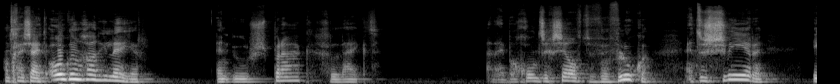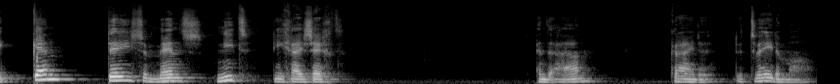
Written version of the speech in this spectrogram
Want gij zijt ook een Galileër, en uw spraak gelijkt. En hij begon zichzelf te vervloeken en te zweren: Ik ken deze mens niet die gij zegt. En de haan kraaide de tweede maal.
